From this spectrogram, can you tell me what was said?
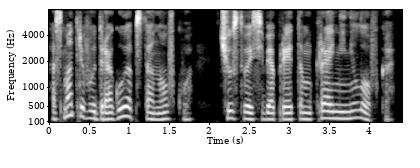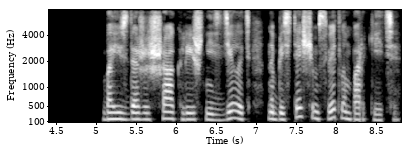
Осматриваю дорогую обстановку, чувствуя себя при этом крайне неловко. Боюсь даже шаг лишний сделать на блестящем светлом паркете,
